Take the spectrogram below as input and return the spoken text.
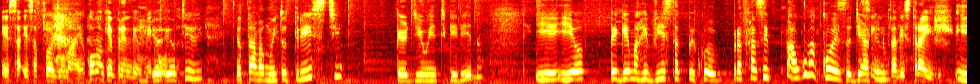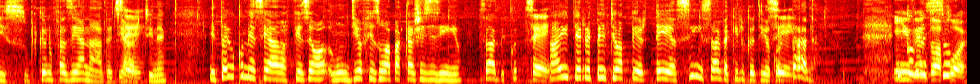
essa, essa flor de maio? Como que aprendeu? Eu, eu tive, eu estava muito triste, perdi um ente querido e, e eu peguei uma revista para fazer alguma coisa de arte. Para distrair. Isso, porque eu não fazia nada de Sei. arte, né? Então eu comecei a fiz um, um dia eu fiz um abacaxizinho, sabe? Sei. Aí de repente eu apertei assim, sabe aquilo que eu tinha cortado? E inventou a flor.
